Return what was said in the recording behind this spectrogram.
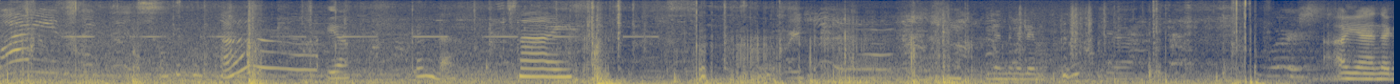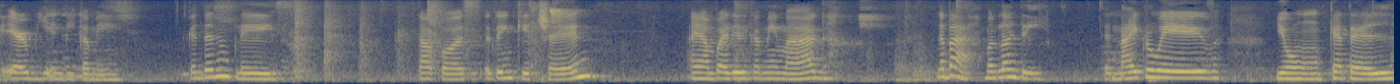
Why is it like this? Ah, yeah. Ganda. It's nice. Ayan, dumilim. Ayan, nag-Airbnb kami. Ganda ng place. Tapos, ito yung kitchen. Ayan, pwede rin kami mag laba, mag-laundry. Then, microwave, yung kettle.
